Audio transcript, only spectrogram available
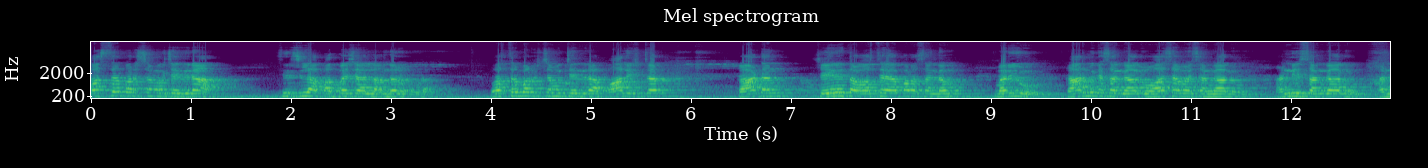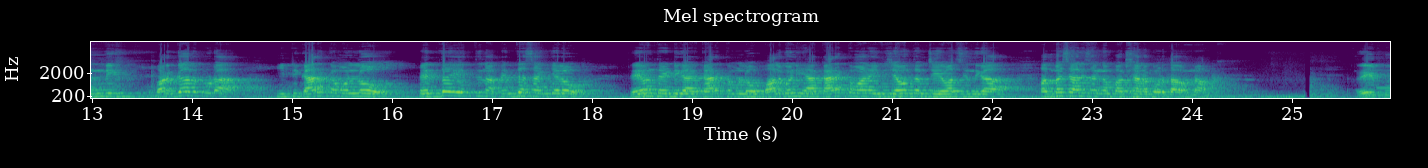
వస్త్ర పరిశ్రమకు చెందిన సిరిసిల్ల పద్మశాలు అందరూ కూడా. వస్త్ర పరిశ్రమకు చెందిన పాలిస్టర్ కాటన్ చేనేత వస్త్ర వ్యాపార సంఘం మరియు కార్మిక సంఘాలు ఆశామ సంఘాలు అన్ని సంఘాలు అన్ని వర్గాలు కూడా ఇటు కార్యక్రమంలో పెద్ద ఎత్తున పెద్ద సంఖ్యలో రేవంత్ రెడ్డి గారి కార్యక్రమంలో పాల్గొని ఆ కార్యక్రమాన్ని విజయవంతం చేయవలసిందిగా పద్మశాలి సంఘం పక్షాన కోరుతా ఉన్నాం. రేపు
